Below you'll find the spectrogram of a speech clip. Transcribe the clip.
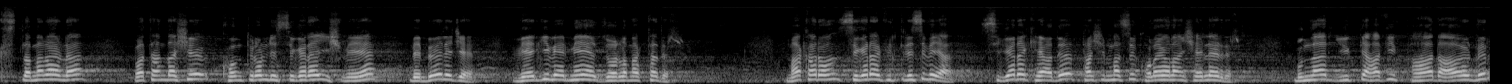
kısıtlamalarla vatandaşı kontrollü sigara içmeye ve böylece vergi vermeye zorlamaktadır. Makaron, sigara filtresi veya sigara kağıdı taşınması kolay olan şeylerdir. Bunlar yükte hafif, pahada ağırdır.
